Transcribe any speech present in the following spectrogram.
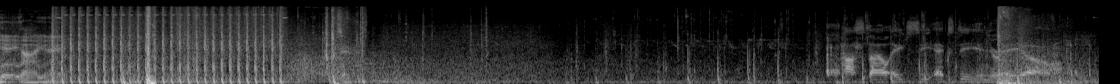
EKIA. Hostile HCXD in your AO.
